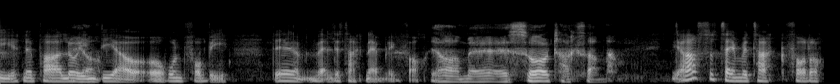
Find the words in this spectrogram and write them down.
i Nepal og. India og, og rundt forbi. Det er vi veldig takknemlig for. Ja, vi er så takksomme. Ja, så sier vi takk for dere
